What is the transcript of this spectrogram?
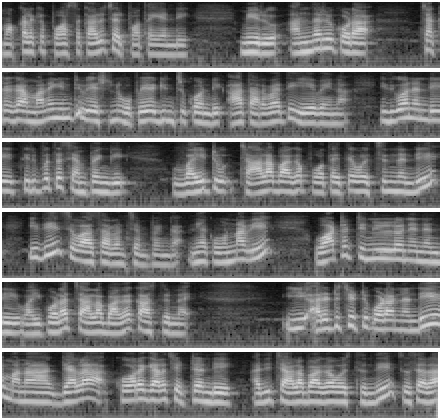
మొక్కలకి పోషకాలు సరిపోతాయండి. మీరు అందరూ కూడా చక్కగా మన ఇంటి వేస్ట్ని ఉపయోగించుకోండి. ఆ తర్వాత ఏవైనా. ఇదిగోనండి తిరుపతి సెంపంగి వైటు చాలా బాగా పూత అయితే వచ్చిందండి. ఇది శివాసాలం చెంపంగా నాకు ఉన్నవి వాటర్ టిన్నుల్లోనేనండి. అవి కూడా చాలా బాగా కాస్తున్నాయి. ఈ అరటి చెట్టు కూడానండి మన గెల కూర గెల చెట్టు అండి అది చాలా బాగా వస్తుంది. చూసారా?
